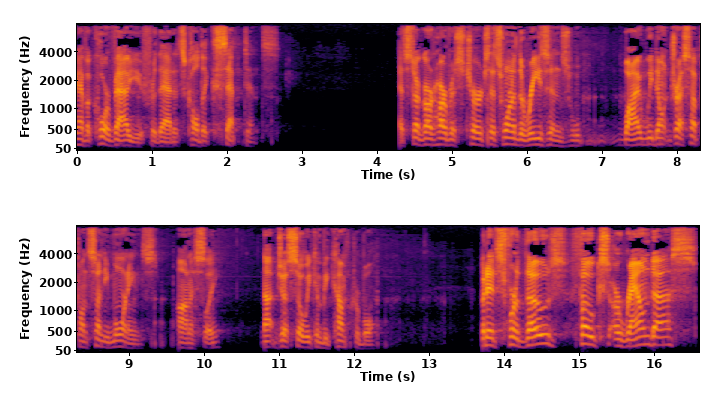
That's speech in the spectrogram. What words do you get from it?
We have a core value for that. It's called acceptance. At Stuttgart Harvest Church, that's one of the reasons why we don't dress up on Sunday mornings, honestly. Not just so we can be comfortable, but it's for those folks around us.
